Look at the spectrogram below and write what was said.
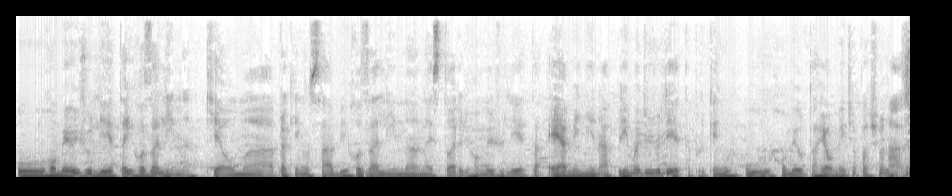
o Romeu e Julieta e Rosalina, que é uma, para quem não sabe, Rosalina na história de Romeu e Julieta é a menina, a prima de Julieta, por quem o, o Romeu tá realmente apaixonado.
